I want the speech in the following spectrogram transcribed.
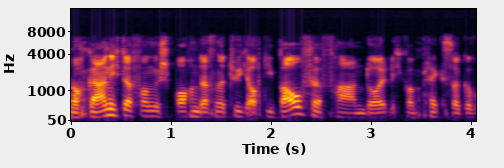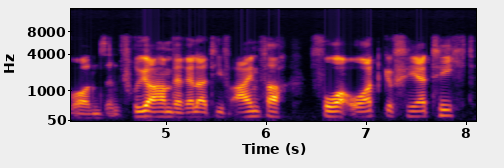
Noch gar nicht davon gesprochen, dass natürlich auch die Bauverfahren deutlich komplexer geworden sind. Früher haben wir relativ einfach vor Ort gefertigt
